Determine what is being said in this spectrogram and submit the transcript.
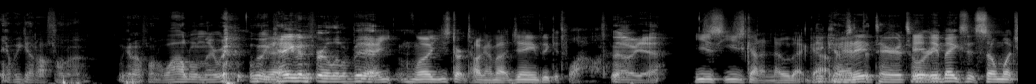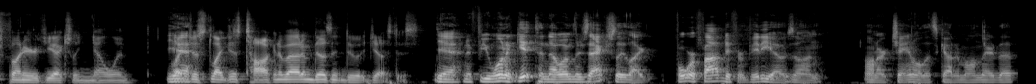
Yeah, we got off on a we got off on a wild one there. We we went Yeah. caving for a little bit. you- well, you start talking about James, it gets wild. Oh yeah, You just you just gotta know that guy, he comes man. It, the it, territory. it makes it so much funnier if you actually know him. yeah, Like just like just talking about him doesn't do it justice. yeah. And if you want to get to know him, there's actually like four or five different videos on on our channel that's got him on there. The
